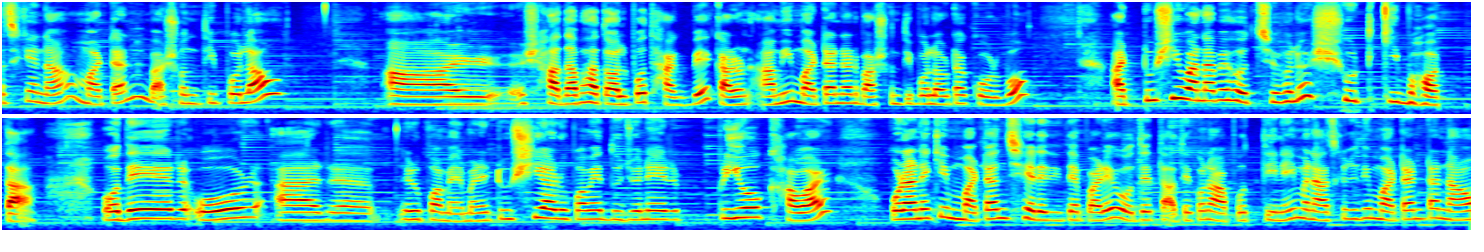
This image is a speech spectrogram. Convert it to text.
আজকে না মাটন বাসন্তী পোলাও আর সাদা ভাত অল্প থাকবে, কারণ আমি মাটন আর বাসন্তী পোলাওটা করব। আর টুসি বানাবে হচ্ছে হলো শুটকি ভর্তা। ওদের ওর আর রূপমের মানে টুসি আর রূপমের দুজনের প্রিয় খাবার ওরা নাকি মাটন ছেড়ে দিতে পারে, ওদের তাতে কোনো আপত্তি নেই। মানে আজকে যদি মাটনটা নাও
